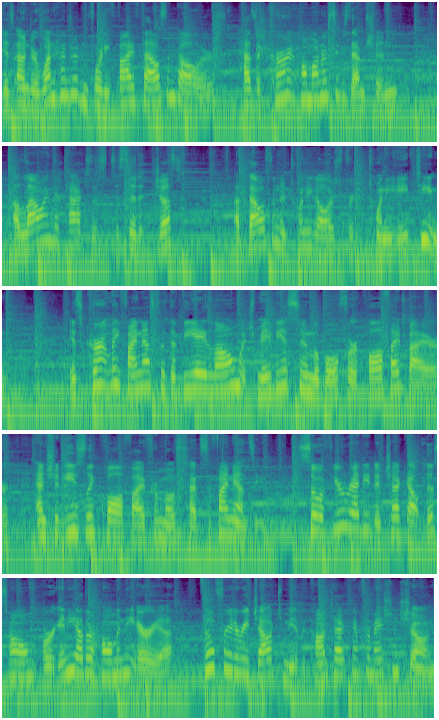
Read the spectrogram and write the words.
is under $145,000, has a current homeowner's exemption, allowing the taxes to sit at just $1,020 for 2018. It's currently financed with a VA loan, which may be assumable for a qualified buyer and should easily qualify for most types of financing. So if you're ready to check out this home or any other home in the area, feel free to reach out to me at the contact information shown.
